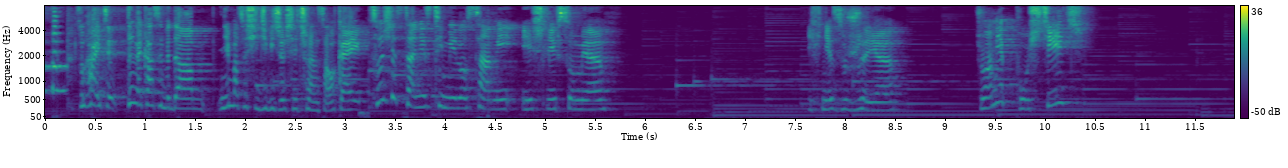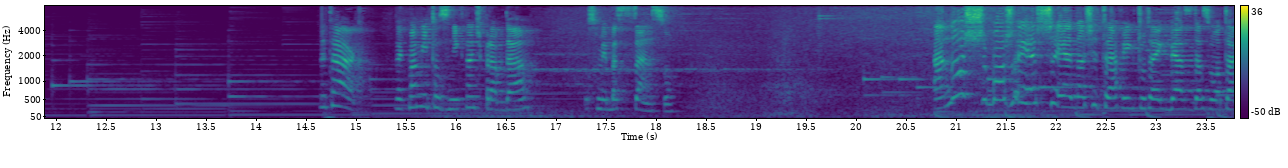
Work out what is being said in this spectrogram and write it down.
Słuchajcie, tyle kasy wydałam. Nie ma co się dziwić, że się trzęsę, okej? Co się stanie z tymi losami, jeśli w sumie ich nie zużyję? Czy mam je puścić? No tak, jak ma mi to zniknąć, prawda? To w sumie bez sensu. A noż może jeszcze jedno się trafi, tutaj gwiazda złota.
